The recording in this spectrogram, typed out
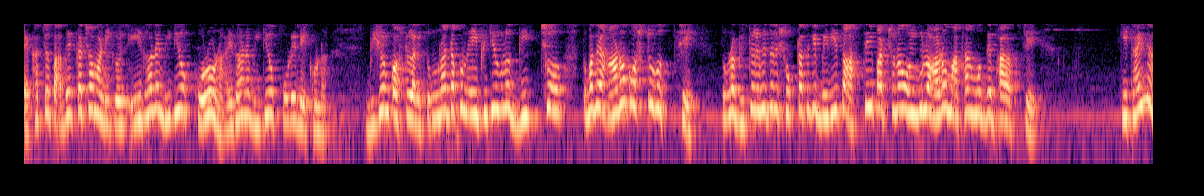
দেখাচ্ছ তাদের কাছেও আমার রিকোয়েস্ট এই ধরনের ভিডিও করো না এই ধরনের ভিডিও করে দেখো না। ভীষণ কষ্ট লাগে। তোমরা যখন এই ভিডিওগুলো দিচ্ছ তোমাদের আরও কষ্ট হচ্ছে। তোমরা ভিতরে ভিতরে শোকটা থেকে বেরিয়ে তো আসতেই পারছ না ওইগুলো আরও মাথার মধ্যে ভাসছে। কি তাই না?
